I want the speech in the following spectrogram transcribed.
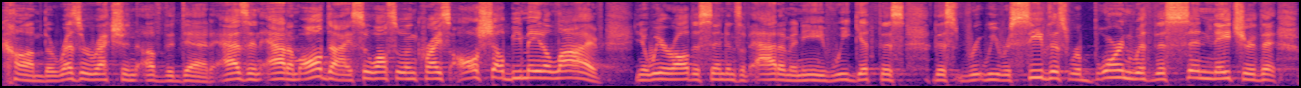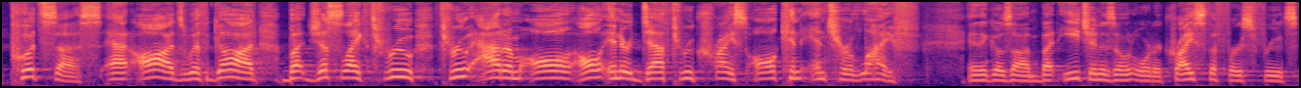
come the resurrection of the dead. As in Adam all die, so also in Christ all shall be made alive. You know, we are all descendants of Adam and Eve. We get this, this we receive this, we're born with this sin nature that puts us at odds with God. But just like through, through Adam, all, all enter death, through Christ, all can enter life. And it goes on, but each in his own order Christ the first fruits,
